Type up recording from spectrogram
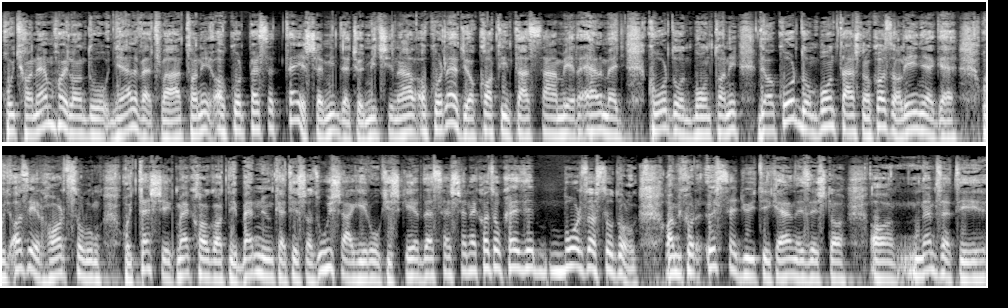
hogyha nem hajlandó nyelvet váltani, akkor persze teljesen mindegy, hogy mit csinál, akkor lehet, hogy a kattintás számér elmegy kordont bontani, de a kordonbontásnak az a lényege, hogy azért harcolunk, hogy tessék meghallgatni bennünket, és az újságírók is kérdezhessenek, azok egy borzasztó dolog. Amikor összegyűjtik elnézést a, a nemzeti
